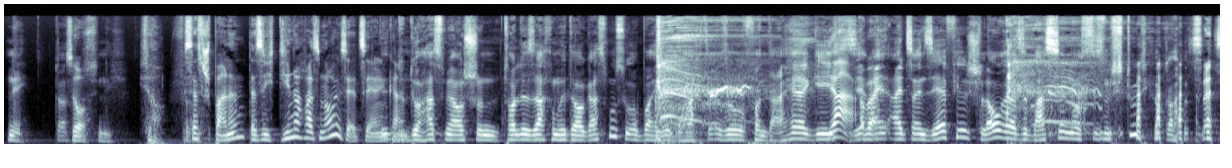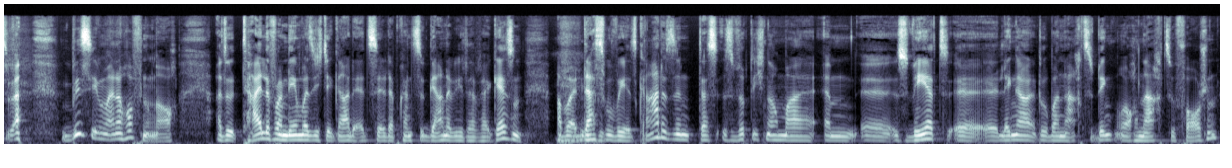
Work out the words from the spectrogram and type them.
Nee, das So. ich nicht. So, ist das spannend, dass ich dir noch was Neues erzählen kann? Du hast mir auch schon tolle Sachen mit der Orgasmusuhr beigebracht. Also von daher gehe ich Ja, sehr, als ein sehr viel schlauerer Sebastian aus diesem Studio raus. Das war ein bisschen meine Hoffnung auch. Also Teile von dem, was ich dir gerade erzählt habe, kannst du gerne wieder vergessen. Aber das, wo wir jetzt gerade sind, das ist wirklich nochmal ähm, äh, es wert, äh, länger drüber nachzudenken und auch nachzuforschen.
